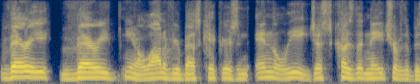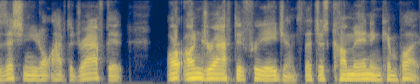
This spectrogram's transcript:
very, very, you know, a lot of your best kickers in, in the league, just because the nature of the position, you don't have to draft it, are undrafted free agents that just come in and can play.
